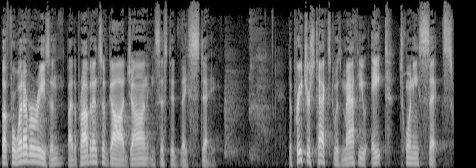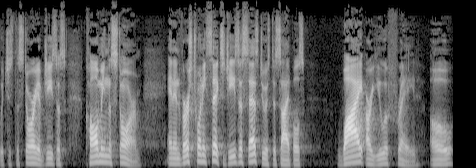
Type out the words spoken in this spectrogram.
But for whatever reason, by the providence of God, John insisted they stay. The preacher's text was Matthew 8 26, which is the story of Jesus calming the storm. And in verse 26, Jesus says to his disciples, Why are you afraid, O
